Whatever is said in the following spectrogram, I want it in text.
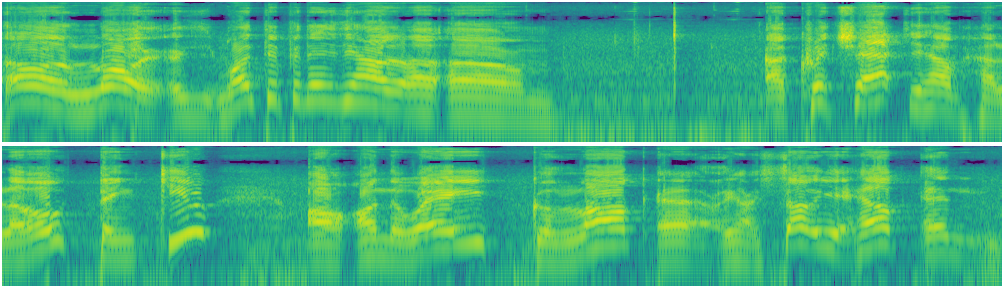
oh lord, one tip for this. You have uh, um a quick chat. You have hello, thank you. Uh, on the way, good luck. Uh, saw your help, and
